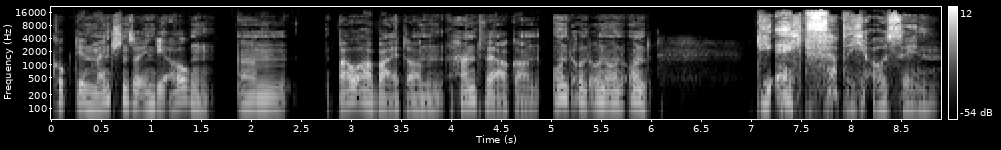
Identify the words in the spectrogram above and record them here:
guck den Menschen so in die Augen, ähm, Bauarbeitern, Handwerkern und, und, und, und, und, die echt fertig aussehen.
